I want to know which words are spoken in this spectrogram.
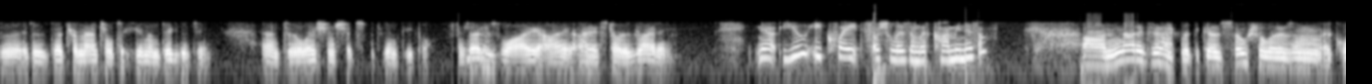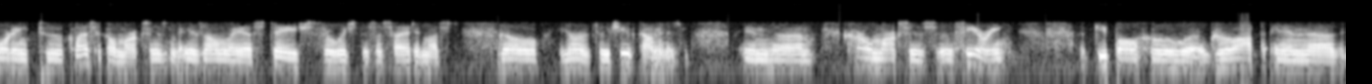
uh, it is detrimental to human dignity and to relationships between people. And that is why I, I started writing. Now, you equate socialism with communism? Uh, not exactly, because socialism, according to classical Marxism, is only a stage through which the society must go in order to achieve communism. In um, Karl Marx's uh, theory, people who uh, grew up in uh, the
